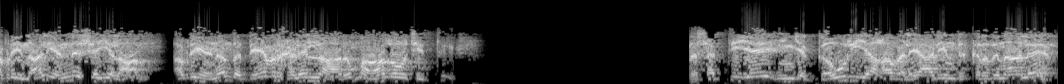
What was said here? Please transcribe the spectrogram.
அப்படின்னால் என்ன செய்யலாம்? அப்படின்னு அந்த தேவர்கள் எல்லாரும் ஆலோசித்து இந்த சக்தியே இங்க கௌரியாக விளையாடின்னு இருக்கிறதுனால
